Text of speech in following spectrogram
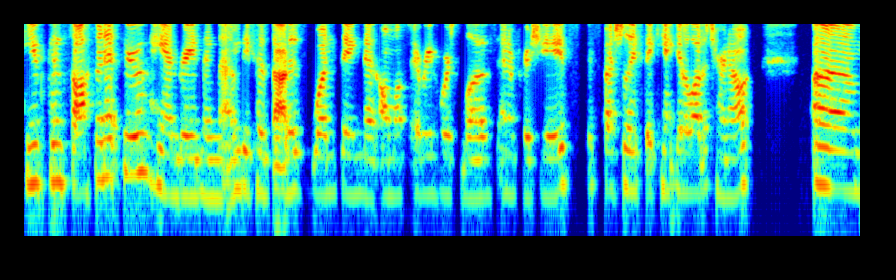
you can soften it through hand grazing them because that is one thing that almost every horse loves and appreciates, especially if they can't get a lot of turnout. Um,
